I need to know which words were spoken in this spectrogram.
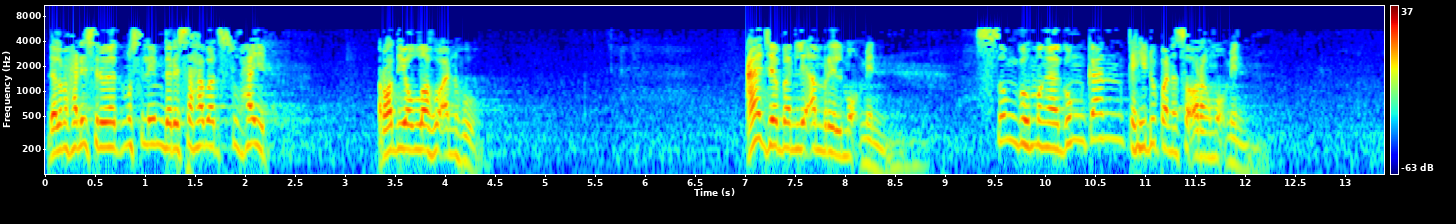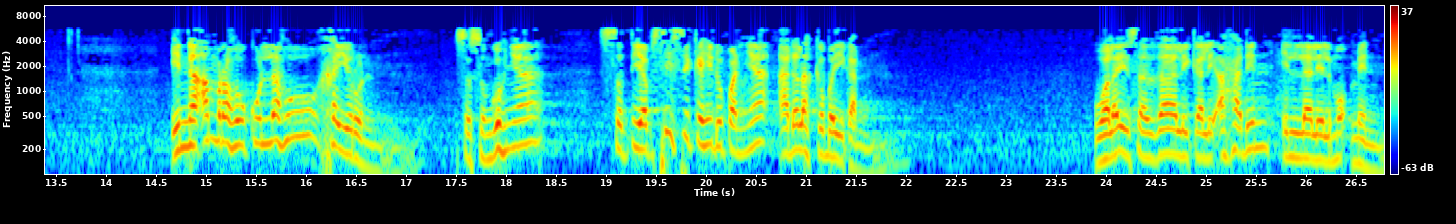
dalam hadis riwayat Muslim dari sahabat Suhaib radhiyallahu anhu Ajaban li amril mu'min sungguh mengagumkan kehidupan seorang mukmin. Inna amrahu kullahu khairun. Sesungguhnya setiap sisi kehidupannya adalah kebaikan. Walaysa dzalika li ahadin illa lil mu'min.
